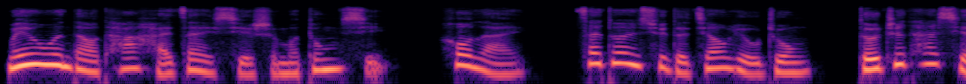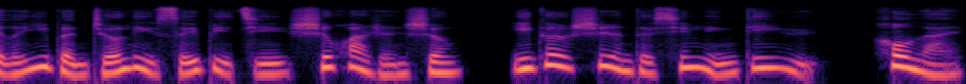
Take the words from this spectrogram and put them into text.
没有问到他还在写什么东西。后来在断续的交流中，得知他写了一本哲理随笔集《诗化人生》。一个诗人的心灵低语，后来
